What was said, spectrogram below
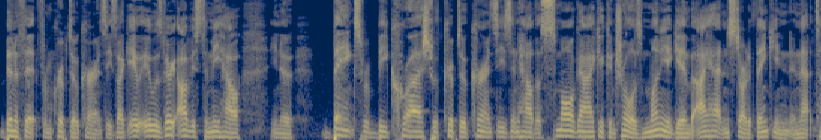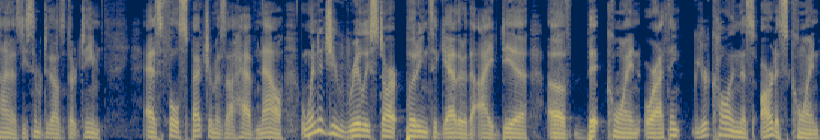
benefit from cryptocurrencies? Like it, it was very obvious to me how, you know, banks would be crushed with cryptocurrencies and how the small guy could control his money again. But I hadn't started thinking in that time as December 2013 as full spectrum as I have now. When did you really start putting together the idea of Bitcoin, or I think you're calling this artist coin,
